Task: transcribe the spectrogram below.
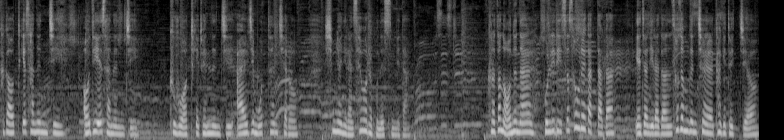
그가 어떻게 사는지 어디에 사는지 그 후 어떻게 됐는지 알지 못한 채로 10년이란 세월을 보냈습니다. 그러던 어느 날 볼일이 있어 서울에 갔다가 예전 일하던 서점 근처에 가게 됐지요.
